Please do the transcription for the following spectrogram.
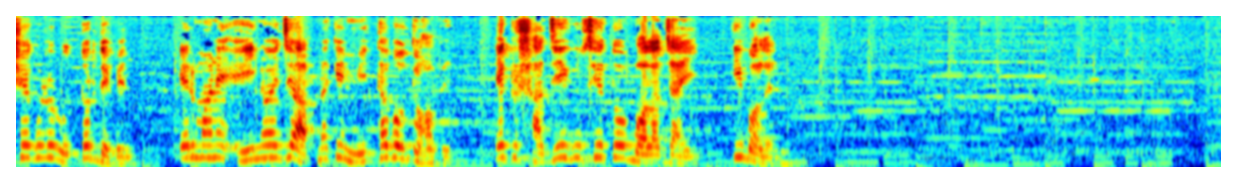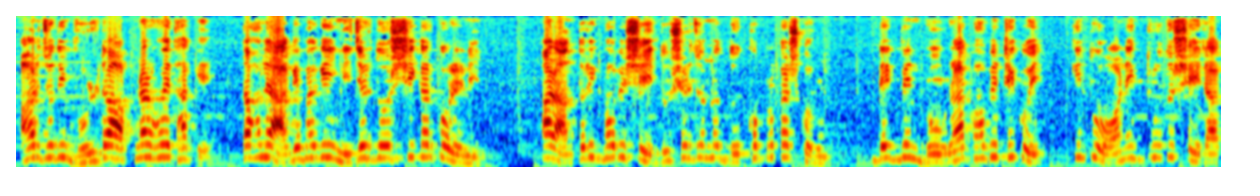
সেগুলোর উত্তর দেবেন? এর মানে এই নয় যে আপনাকে মিথ্যা বলতে হবে। একটু সাজিয়ে গুছিয়ে তো বলা যায়, কি বলেন? আর যদি ভুলটা আপনার হয়ে থাকে, তাহলে আগে ভাগেই নিজের দোষ স্বীকার করে নিন। আর আন্তরিকভাবে সেই দোষের জন্য দুঃখ প্রকাশ করুন। দেখবেন বউ রাগ হবে ঠিকই, কিন্তু অনেক দ্রুত সেই রাগ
